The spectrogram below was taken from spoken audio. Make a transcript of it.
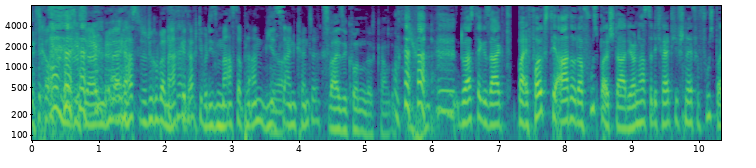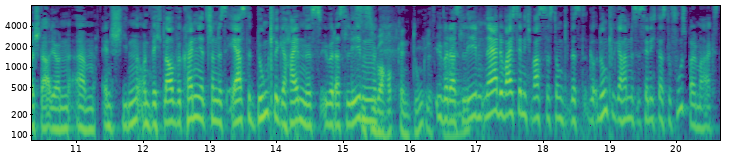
Traum, muss ich sagen. Wie lange hast du darüber nachgedacht, über diesen Masterplan, wie es sein könnte? Zwei Sekunden, das kam so. Du hast ja gesagt, bei Volkstheater oder Fußballstadion hast du dich relativ schnell für Fußballstadion ähm, entschieden. Und ich glaube, wir können jetzt schon das erste dunkle Geheimnis über das Das Leben, ist überhaupt kein dunkles über das Geheimnis. Leben. Naja, du weißt ja nicht, was das dunkle, das dunkle Geheimnis ist ja nicht, dass du Fußball magst,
